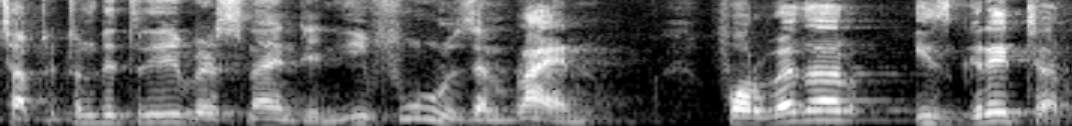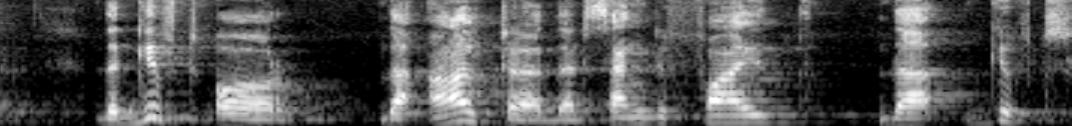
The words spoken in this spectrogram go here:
chapter 23, verse 19. Ye fools and blind, for whether is greater, the gift or the altar that sanctifieth the gift.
